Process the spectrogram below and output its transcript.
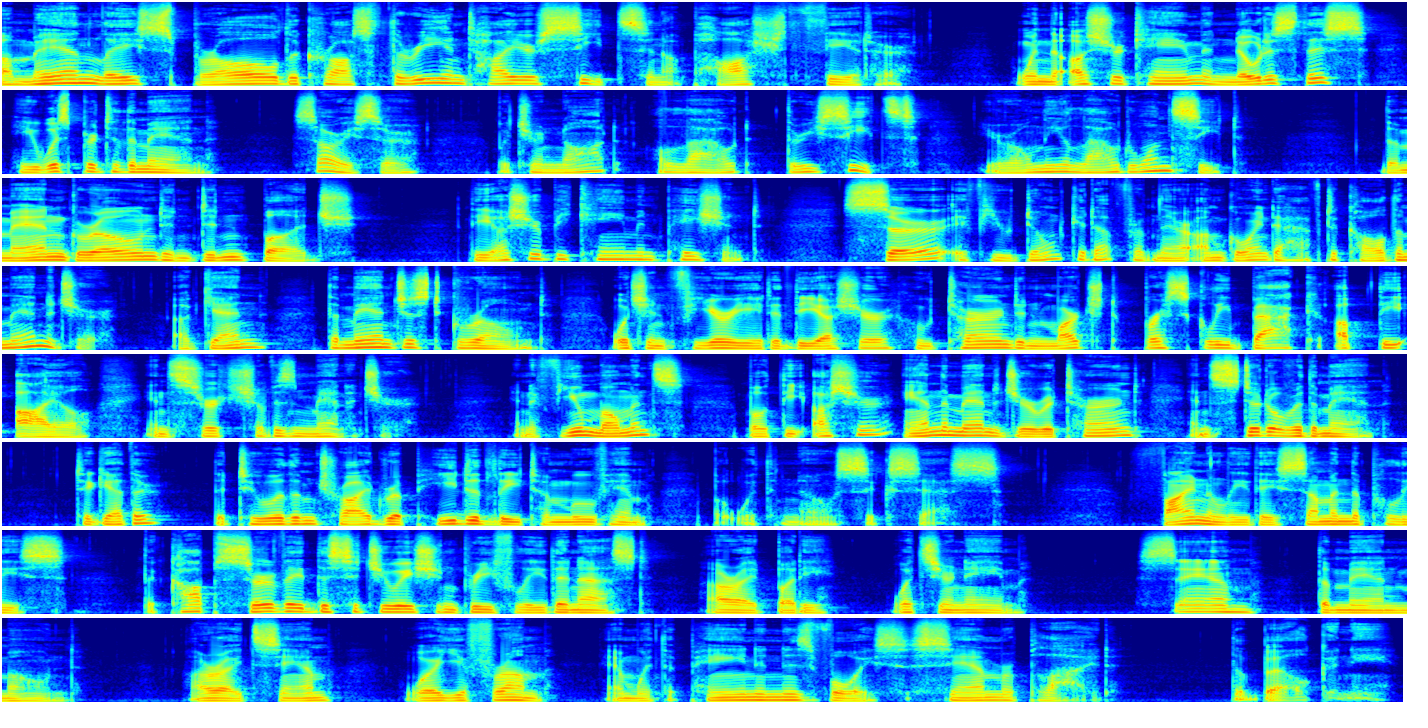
A man lay sprawled across three entire seats in a posh theater. When the usher came and noticed this, he whispered to the man, Sorry, sir, but you're not allowed three seats. You're only allowed one seat. The man groaned and didn't budge. The usher became impatient. Sir, if you don't get up from there, I'm going to have to call the manager. Again, the man just groaned, which infuriated the usher, who turned and marched briskly back up the aisle in search of his manager. In a few moments, both the usher and the manager returned and stood over the man. Together, the two of them tried repeatedly to move him, but with no success. Finally, they summoned the police. The cops surveyed the situation briefly, then asked, All right, buddy, what's your name? Sam, the man moaned. All right, Sam, where you from? And with a pain in his voice, Sam replied, The balcony.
